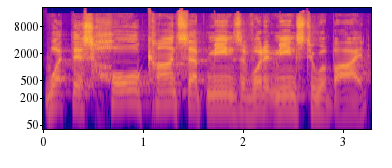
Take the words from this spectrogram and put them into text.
what this whole concept means of what it means to abide.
